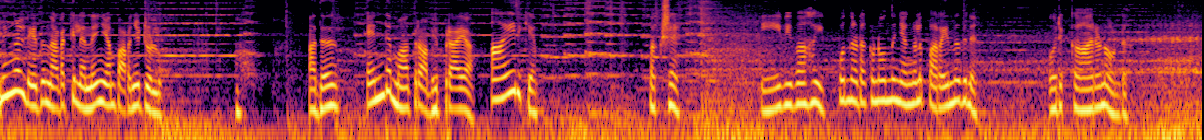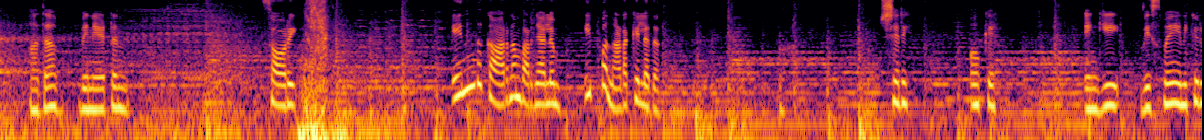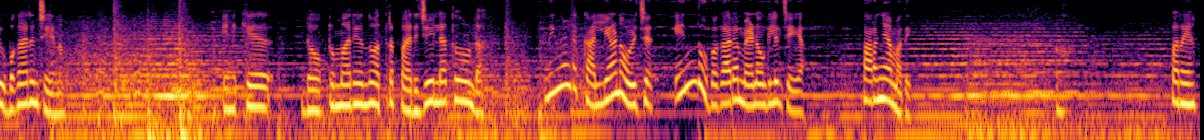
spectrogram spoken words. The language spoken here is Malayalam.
നിങ്ങളുടേത് നടക്കില്ലെന്നേ ഞാൻ പറഞ്ഞിട്ടുള്ളൂ. അത് എന്റെ മാത്രം അഭിപ്രായ. ആയിരിക്കാം. പക്ഷേ ഈ വിവാഹം ഇപ്പോൾ നടക്കണമെന്ന് ഞങ്ങൾ പറയുന്നതിന് ഒരു കാരണമുണ്ട്. അതാ വിനേട്ടൻ സോറി. എന്ത് കാരണം പറഞ്ഞാലും ഇപ്പൊ നടക്കില്ലത്. ശരി. ഓക്കെ. എങ്കിൽ വിസ്മയ എനിക്കൊരു ഉപകാരം ചെയ്യണം. എനിക്ക് ഡോക്ടർമാരെ ഒന്നും അത്ര പരിചയമില്ലാത്തതുകൊണ്ടാ. നിങ്ങളുടെ കല്യാണം ഒഴിച്ച് എന്ത് ഉപകാരം വേണമെങ്കിലും ചെയ്യാം. പറഞ്ഞാ മതി. പറയാം.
